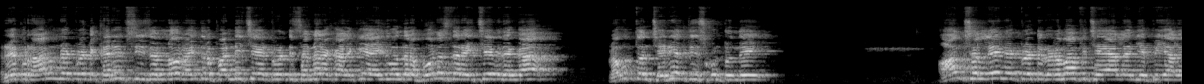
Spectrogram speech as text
రేపు రానున్నటువంటి ఖరీఫ్ సీజన్లో రైతులు పండించేటువంటి సన్న రకాలకి ఐదు వందల బోనస్ ధర ఇచ్చే విధంగా ప్రభుత్వం చర్యలు తీసుకుంటుంది. ఆంక్షలు లేనటువంటి రుణమాఫీ చేయాలని చెప్పి ఇవాళ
